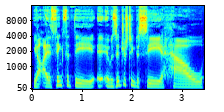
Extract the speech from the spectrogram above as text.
Yeah, I think that the it was interesting to see how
